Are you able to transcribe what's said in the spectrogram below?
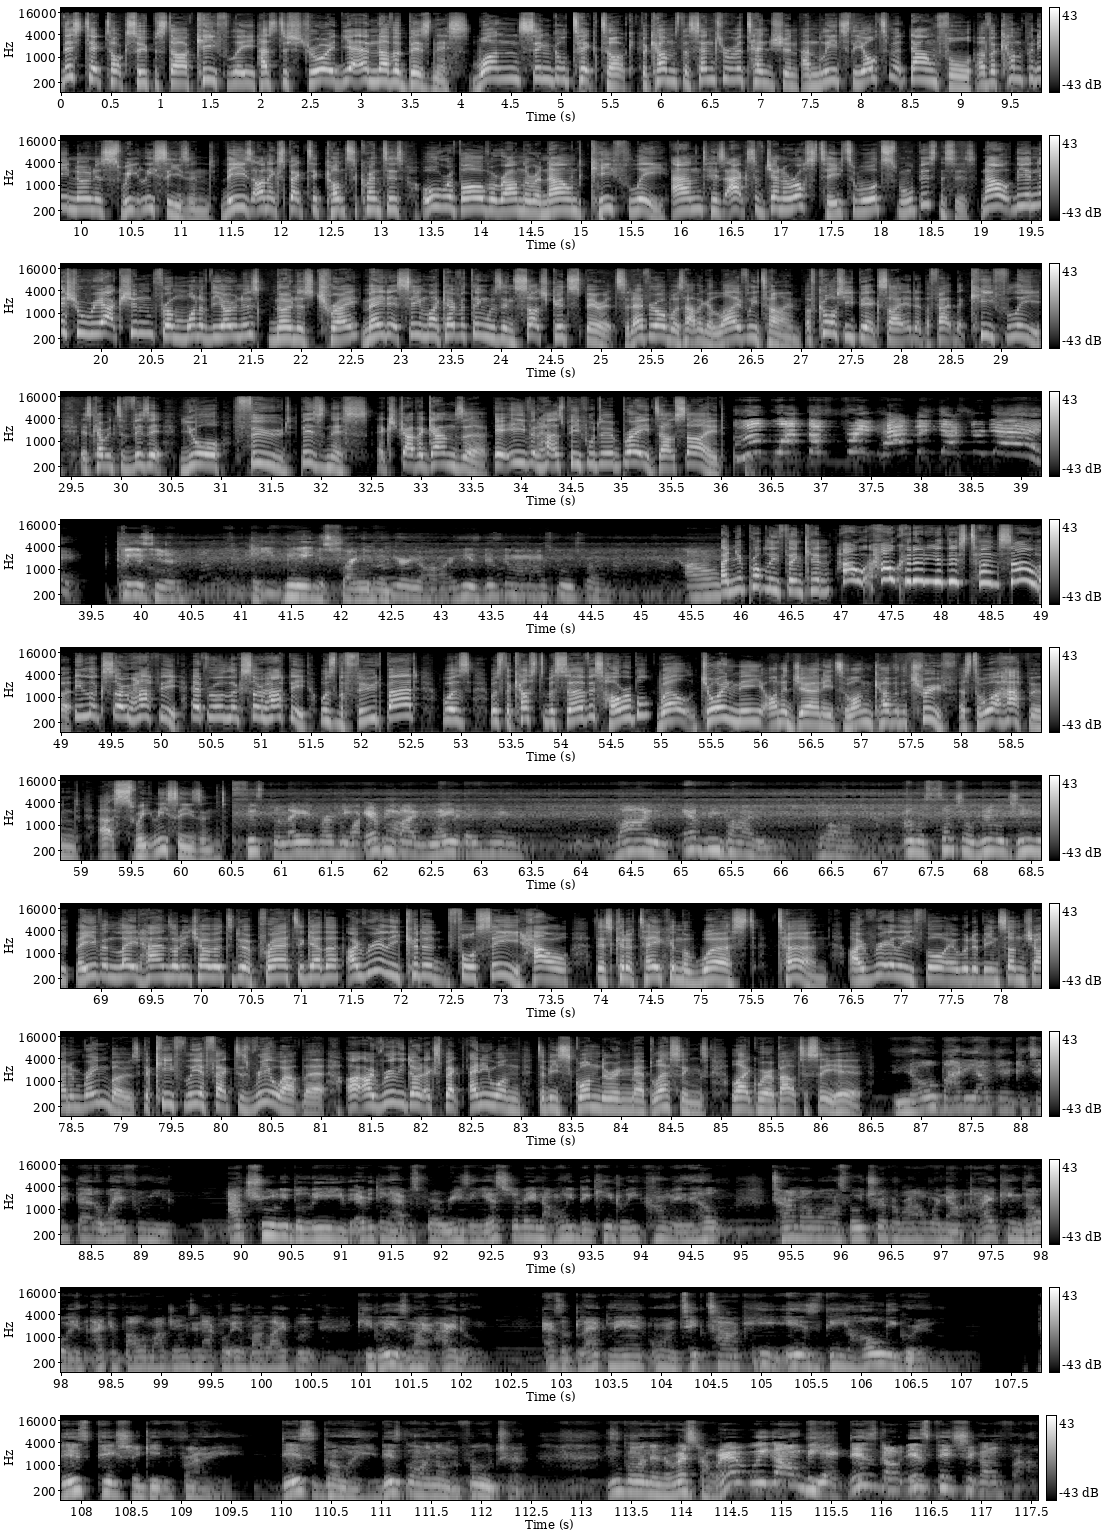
This TikTok superstar, Keith Lee, has destroyed yet another business. One single TikTok becomes the center of attention and leads to the ultimate downfall of a company known as Sweetly Seasoned. These unexpected consequences all revolve around the renowned Keith Lee and his acts of generosity towards small businesses. Now, the initial reaction from one of the owners, known as Trey, made it seem like everything was in such good spirits and everyone was having a lively time. Of course, you'd be excited at the fact that Keith Lee is coming to visit your food business extravaganza. It even has people doing braids outside. Look what the freak happened yesterday! He is here. He, he is freaking here, y'all. He is visiting my mom's food truck. Oh. And you're probably thinking, how how could any of this turn sour? He looks so happy. Everyone looks so happy. Was the food bad? Was was the customer service horrible? Well, join me on a journey to uncover the truth as to what happened at Sweetly Seasoned. Sister laid her hand. Everybody laid their hand. Ronnie, everybody. Y'all. It was such a real genuine. They even laid hands on each other to do a prayer together. I really couldn't foresee how this could have taken the worst turn. I really thought it would have been sunshine and rainbows. The Keith Lee effect is real out there. I, I really don't expect anyone to be squandering their blessings like we're about to see here. Nobody out there can take that away from you. I truly believe everything happens for a reason. Yesterday, not only did Keith Lee come and help turn my mom's food truck around where now I can go and I can follow my dreams and I can live my life, but Keith Lee is my idol. As a black man on TikTok, he is the holy grail. This picture getting framed. This going, this going on the food truck. He's going in the restaurant. Wherever we gonna be at, this go, this picture gonna follow.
